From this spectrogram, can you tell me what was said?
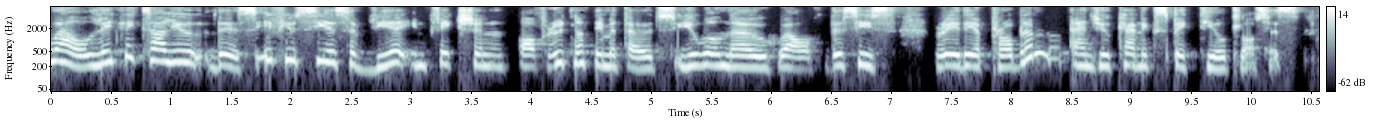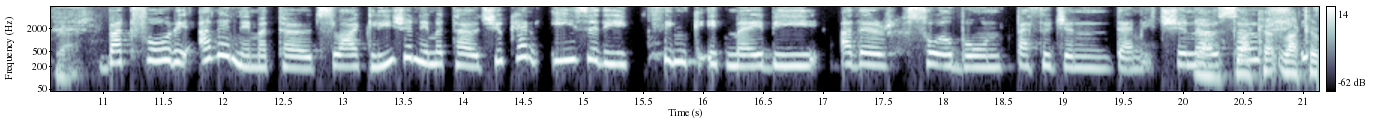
Well, let me tell you this. If you see a severe infection of root knot nematodes, you will know, well, this is really a problem and you can expect yield losses. Right. But for the other nematodes, like lesion nematodes, you can easily think it may be other soil-borne pathogen damage, you know. Yeah, so like a, like a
